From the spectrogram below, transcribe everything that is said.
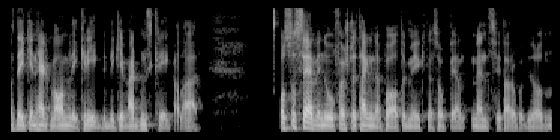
Altså, det er ikke en helt vanlig krig, det blir ikke verdenskrig av det her. Og så ser vi nå første tegnet på at det myknes opp igjen mens vi tar opp episoden.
